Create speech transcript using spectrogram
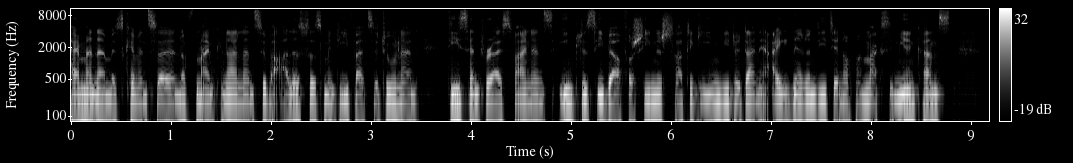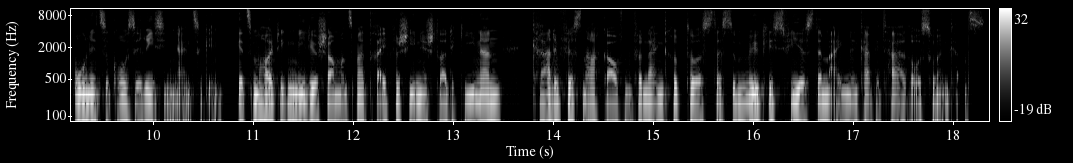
Hi, mein Name ist Kevin Zöll und auf meinem Kanal lernst du über alles, was mit DeFi zu tun hat, Decentralized Finance, inklusive auch verschiedene Strategien, wie du deine eigene Rendite nochmal maximieren kannst, ohne zu große Risiken einzugehen. Jetzt im heutigen Video schauen wir uns mal drei verschiedene Strategien an, gerade fürs Nachkaufen von deinen Kryptos, dass du möglichst viel aus deinem eigenen Kapital rausholen kannst.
